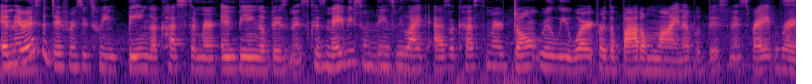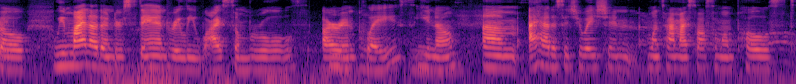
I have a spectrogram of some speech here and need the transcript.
and there is a difference between being a customer and being a business because maybe some things we Mhm. like as a customer don't really work for the bottom line of a business right, Right. so we might not understand really why some rules are in place you know um, i had a situation one time i saw someone post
